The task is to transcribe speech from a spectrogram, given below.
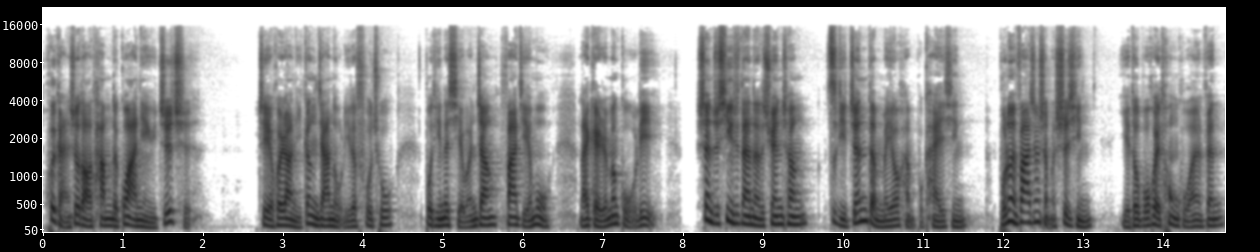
会感受到他们的挂念与支持，这也会让你更加努力的付出，不停的写文章、发节目，来给人们鼓励，甚至信誓旦旦的宣称自己真的没有很不开心，不论发生什么事情，也都不会痛苦万分。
